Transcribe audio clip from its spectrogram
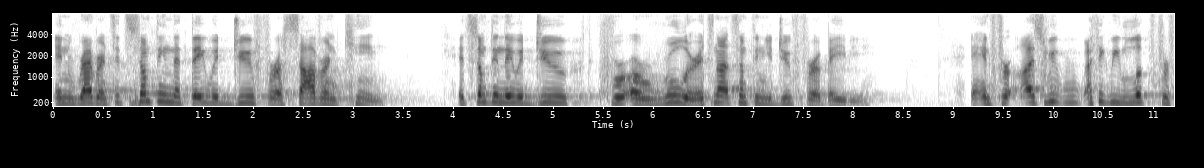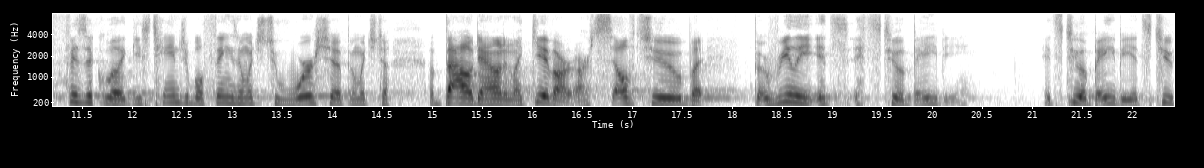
and reverence. It's something that they would do for a sovereign king, it's something they would do for a ruler. It's not something you do for a baby. And for us, we, I think we look for physical, like these tangible things in which to worship, in which to bow down and like give our, ourselves to, but, but really it's, it's to a baby. It's to a baby. It's to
